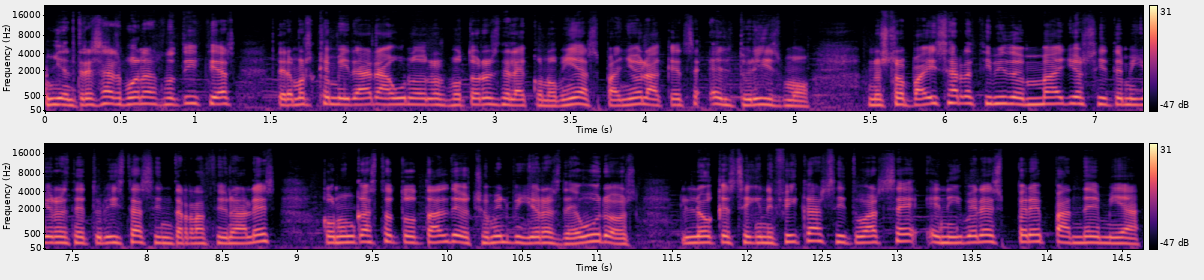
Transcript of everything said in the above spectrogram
Y entre esas buenas noticias tenemos que mirar a uno de los motores de la economía española, que es el turismo. Nuestro país ha recibido en mayo 7 millones de turistas internacionales con un gasto total de 8.000 millones de euros, lo que significa situarse en niveles prepandemia.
